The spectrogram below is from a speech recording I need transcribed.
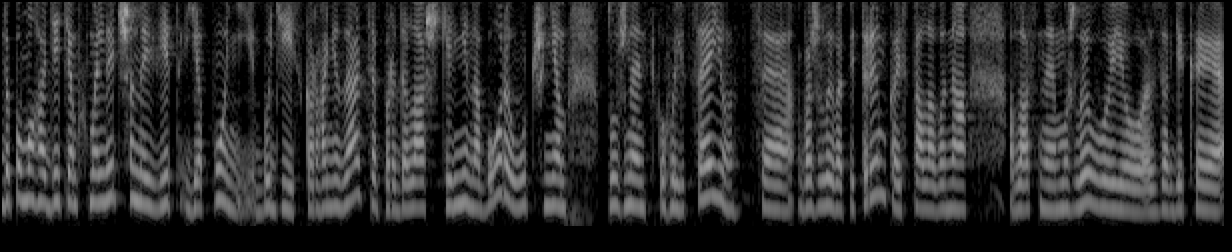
Допомога дітям Хмельниччини від Японії. Буддійська організація передала шкільні набори учням Плужненського ліцею. Це важлива підтримка, і стала вона власне можливою завдяки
